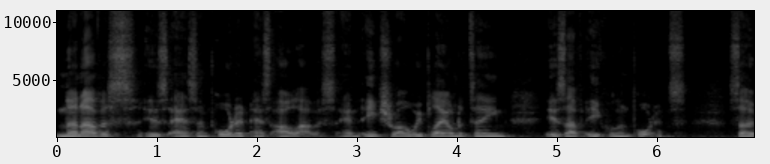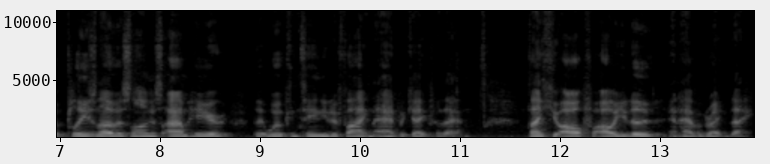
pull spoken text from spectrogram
none of us is as important as all of us, and each role we play on the team is of equal importance. So please know, as long as I'm here, that we'll continue to fight and advocate for that. Thank you all for all you do, and have a great day.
